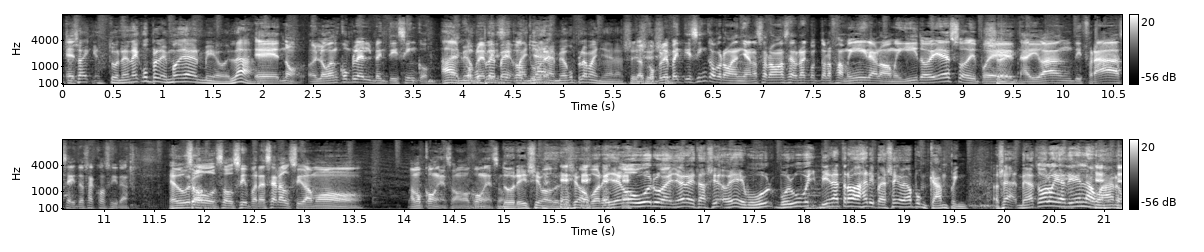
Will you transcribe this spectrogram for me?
tú Eh, sabes que tu nene cumple el mismo día del mío, ¿verdad? Eh, no, lo van a cumplir el 25. ah, el mío cumple, el 25 de mañana. octubre. El mío cumple mañana. Sí, lo sí, cumple el sí. 25, pero mañana se lo van a celebrar con toda la familia, los amiguitos y eso. Y pues Sí. ahí van disfraces y todas esas cositas. Qué duro. So, so, sí, por ese lado sí vamos, vamos con eso, vamos con eso. Durísimo, durísimo. Por ahí llegó Buru, señores. Está haciendo, oye, Buru, Buru viene a trabajar y parece que va para un camping. O sea, mira todo lo que ya tiene en la mano:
